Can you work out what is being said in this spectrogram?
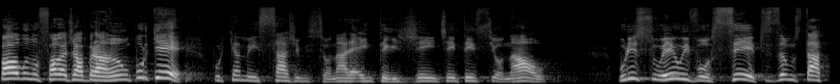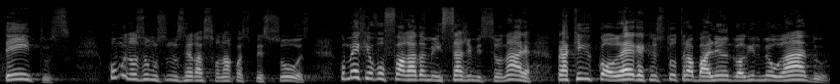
Paulo não fala de Abraão. Por quê? Porque a mensagem missionária é inteligente, é intencional. Por isso eu e você precisamos estar atentos como nós vamos nos relacionar com as pessoas? Como é que eu vou falar da mensagem missionária para aquele colega que eu estou trabalhando ali do meu lado?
